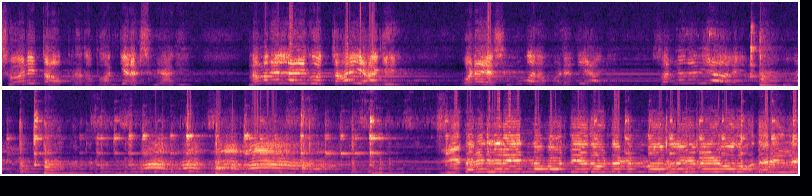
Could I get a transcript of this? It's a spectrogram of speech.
ಶೋಣಿತಾಪುರದ ಭಾಗ್ಯಲಕ್ಷ್ಮಿಯಾಗಿ, ನಮಗೆಲ್ಲರಿಗೂ ತಾಯಿಯಾಗಿ, ಒಡೆಯ ಶುಂಭನ ಮಡದಿಯಾಗಿ ಸ್ವರ್ಣದ ವಿಯಾಲೆಯಿಂದ ತರಣಿದರೆ ಎನ್ನ ಮಾಡ್ತಿಯದು? ಉಂಟೆಂಬಾದನಿಗೆ ಬೀಳುವುದು ಅದರಲ್ಲಿ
